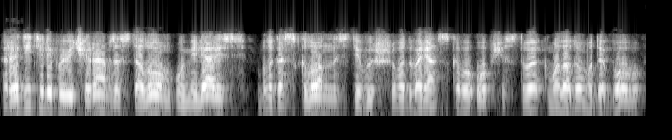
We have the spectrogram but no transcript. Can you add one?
Родители по вечерам за столом умилялись благосклонности высшего дворянского общества к молодому Дебову,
